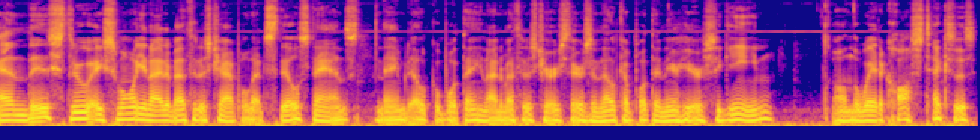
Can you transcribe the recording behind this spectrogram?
And this through a small United Methodist chapel that still stands, named El Capote United Methodist Church. There's an El Capote near here, Seguin, on the way to Cost, Texas.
